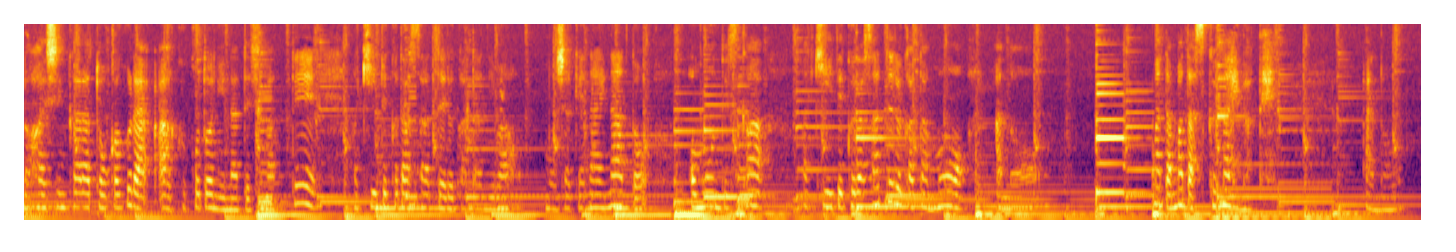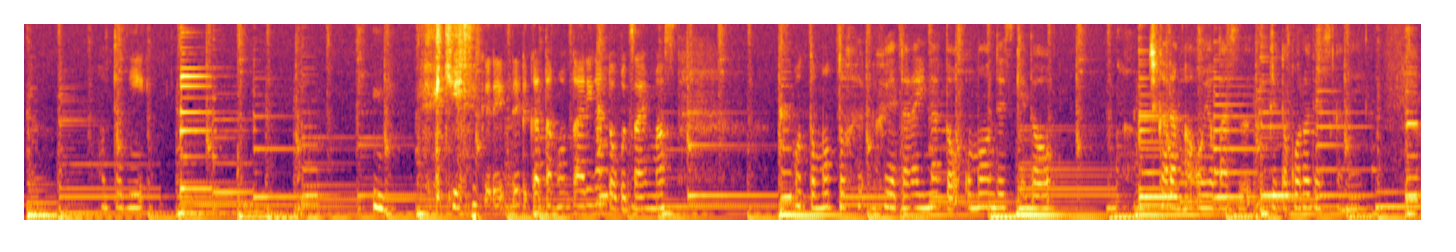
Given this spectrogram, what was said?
の配信から10日ぐらい空くことになってしまって、まあ、聞いてくださってる方には申し訳ないなと思うんですが、まあ、聞いてくださってる方もあのまだまだ少ないのであの本当に、うん、聞いてくれてる方本当ありがとうございます。もっともっと増えたらいいなと思うんですけど力が及ばずってところですかね。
